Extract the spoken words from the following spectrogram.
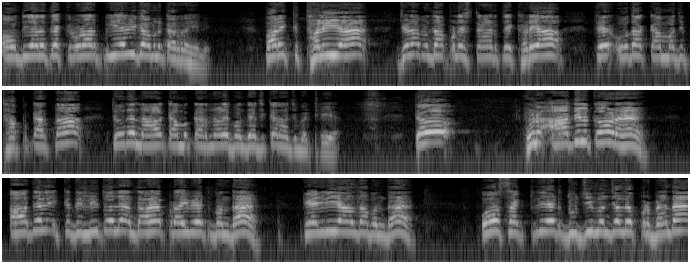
ਆਉਂਦੀਆਂ ਨੇ ਤੇ ਕਰੋੜਾਂ ਰੁਪਏ ਵੀ ਗਮਨ ਕਰ ਰਹੇ ਨੇ। ਪਰ ਇੱਕ ਥਲੀ ਹੈ ਜਿਹੜਾ ਬੰਦਾ ਆਪਣੇ ਸਟੈਂਡ ਤੇ ਖੜਿਆ ਤੇ ਉਹਦਾ ਕੰਮ ਅੱਜ ਠੱਪ ਕਰਤਾ ਤੇ ਉਹਦੇ ਨਾਲ ਕੰਮ ਕਰਨ ਵਾਲੇ ਬੰਦੇ ਅੱਜ ਘਰਾਂ 'ਚ ਬੈਠੇ ਆ। ਤੇ ਉਹ ਹੁਣ ਆਦਿਲ ਕੌਣ ਹੈ? ਆਦਿਲ ਇੱਕ ਦਿੱਲੀ ਤੋਂ ਲਿਆਂਦਾ ਹੋਇਆ ਪ੍ਰਾਈਵੇਟ ਬੰਦਾ ਹੈ, ਕੇਜਰੀਵਾਲ ਦਾ ਬੰਦਾ ਹੈ। ਉਹ ਸੈਕਟਰੀਏਟ ਦੂਜੀ ਮੰਜ਼ਲ ਦੇ ਉੱਪਰ ਬਹਿੰਦਾ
